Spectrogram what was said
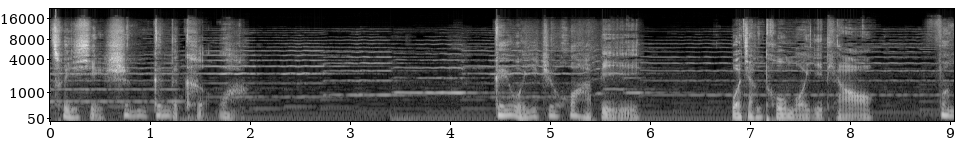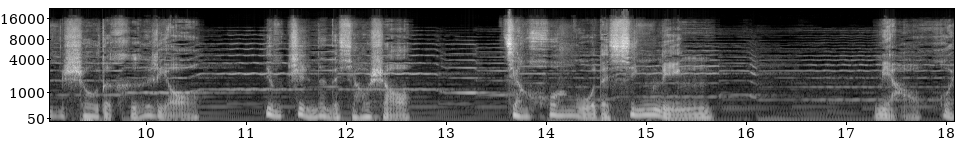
催醒生根的渴望。给我一支画笔，我将涂抹一条丰收的河流，用稚嫩的小手将荒芜的心灵描绘。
